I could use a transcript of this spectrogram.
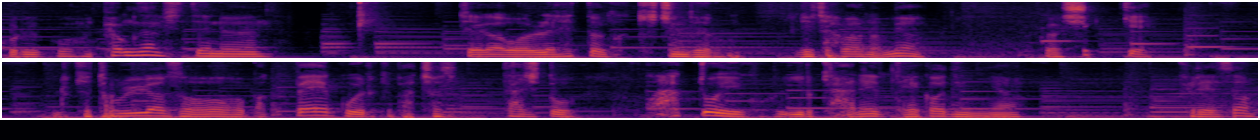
그리고 평상시 때는 제가 원래 했던 그 기준대로 이렇게 잡아놓으면 쉽게 이렇게 돌려서 막 빼고 이렇게 맞춰서 다시 또 꽉 조이고 이렇게 안 해도 되거든요. 그래서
